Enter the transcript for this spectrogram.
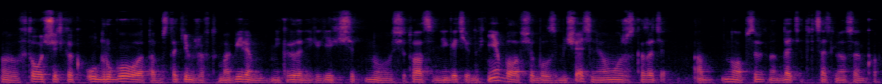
в ту очередь, как у другого, там, с таким же автомобилем никогда никаких ну, ситуаций негативных не было, все было замечательно, он может сказать, ну, абсолютно дать отрицательную оценку.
